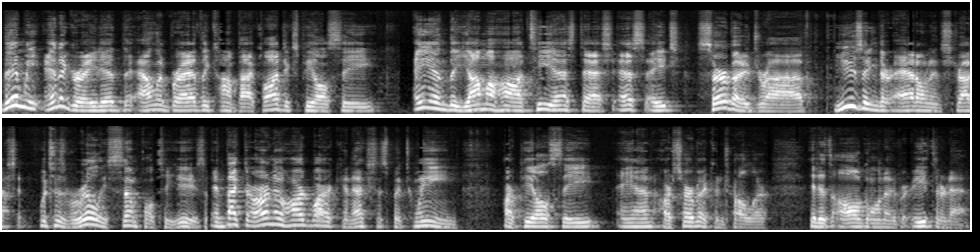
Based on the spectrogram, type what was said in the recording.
Then we integrated the Allen Bradley Compact Logix PLC and the Yamaha TS-SH servo drive using their add-on instruction, which is really simple to use. In fact, there are no hardwire connections between our PLC and our servo controller. It is all going over Ethernet.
